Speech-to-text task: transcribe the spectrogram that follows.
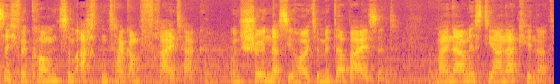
Herzlich willkommen zum achten Tag am Freitag und schön, dass Sie heute mit dabei sind. Mein Name ist Diana Kinnert.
